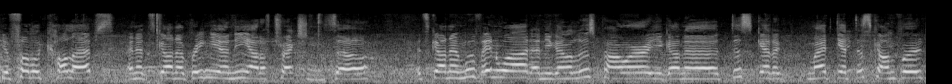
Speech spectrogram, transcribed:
your foot will collapse and it's gonna bring your knee out of traction. So it's gonna move inward and you're gonna lose power, you're gonna dis get a, might get discomfort.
